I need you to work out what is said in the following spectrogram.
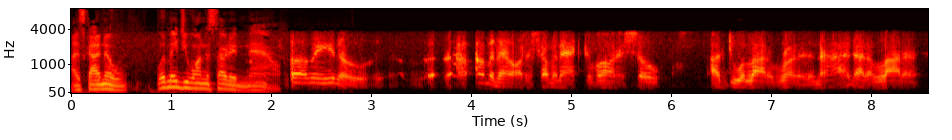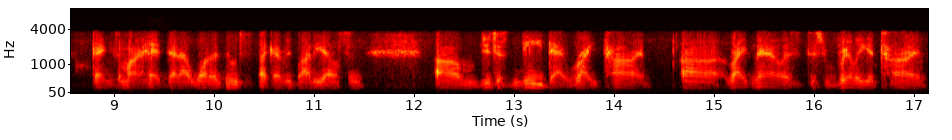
I just got to know what made you want to start it now? I mean, you know, I'm an artist. I'm an active artist, so I do a lot of running, and I got a lot of things in my head that I want to do, just like everybody else. And um, you just need that right time. Uh, right now is just really a time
